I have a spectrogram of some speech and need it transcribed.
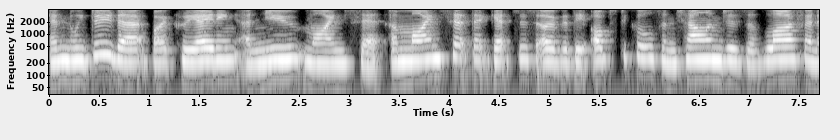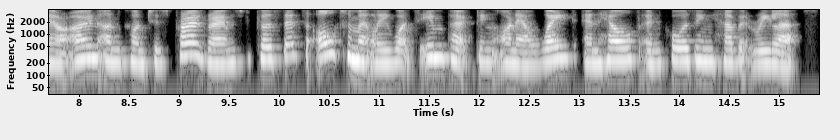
And we do that by creating a new mindset, a mindset that gets us over the obstacles and challenges of life and our own unconscious programs, because that's ultimately what's impacting on our weight and health and causing habit relapse.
